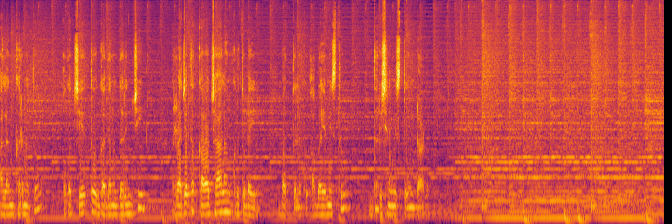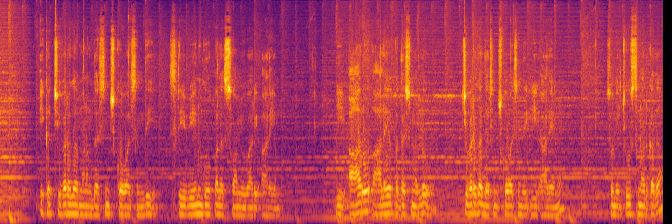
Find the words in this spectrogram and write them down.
అలంకరణతో ఒక చేత్తో గదను ధరించి రజత కవచాలంకృతుడై భక్తులకు అభయమిస్తూ దర్శనమిస్తూ ఉంటాడు. ఇక చివరగా మనం దర్శించుకోవాల్సింది శ్రీ వేణుగోపాల స్వామి వారి ఆలయం. ఈ ఆరు ఆలయ ప్రదర్శనల్లో చివరిగా దర్శించుకోవాల్సింది ఈ ఆలయమే. సో మీరు చూస్తున్నారు కదా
